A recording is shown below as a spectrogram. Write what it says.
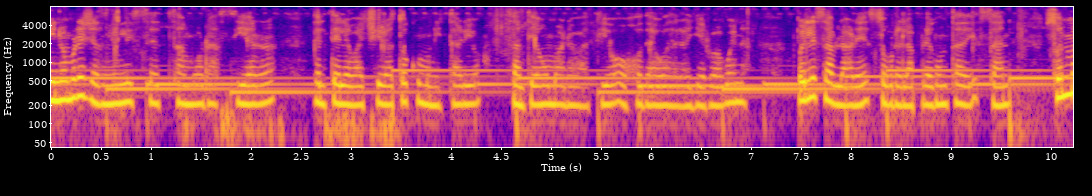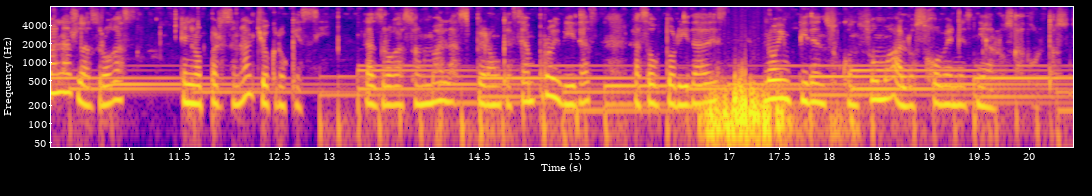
Mi nombre es Yasmín Lisset Zamora Sierra del Telebachillerato Comunitario Santiago Marabatío Ojo de Agua de la Hierbabuena. Hoy les hablaré sobre la pregunta de San, ¿son malas las drogas? En lo personal yo creo que sí. Las drogas son malas, pero aunque sean prohibidas, las autoridades no impiden su consumo a los jóvenes ni a los adultos,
